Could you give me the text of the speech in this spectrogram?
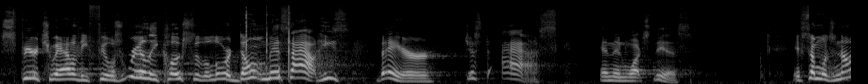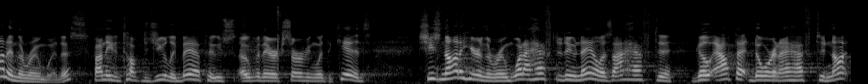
spirituality feels really close to the Lord, don't miss out. He's there just ask. And then watch this. If someone's not in the room with us, if I need to talk to Julie Beth, who's over there serving with the kids, she's not here in the room. What I have to do now is I have to go out that door and I have to not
